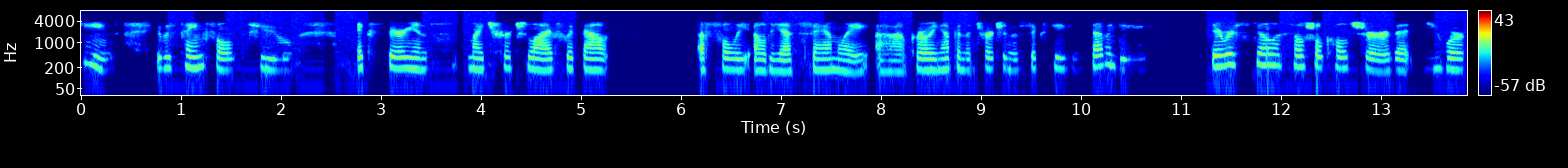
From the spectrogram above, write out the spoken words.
teens, it was painful to experience my church life without a fully LDS family. Uh, growing up in the church in the 60s and 70s, there was still a social culture that you were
